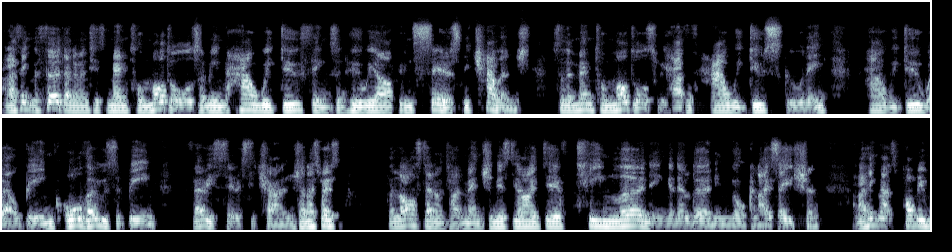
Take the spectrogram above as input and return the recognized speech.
And I think the third element is mental models. I mean, how we do things and who we are have been seriously challenged. So the mental models we have of how we do schooling, how we do well-being, all those have been very seriously challenged. And I suppose the last element I mentioned is the idea of team learning in a learning organization. And I think that's probably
